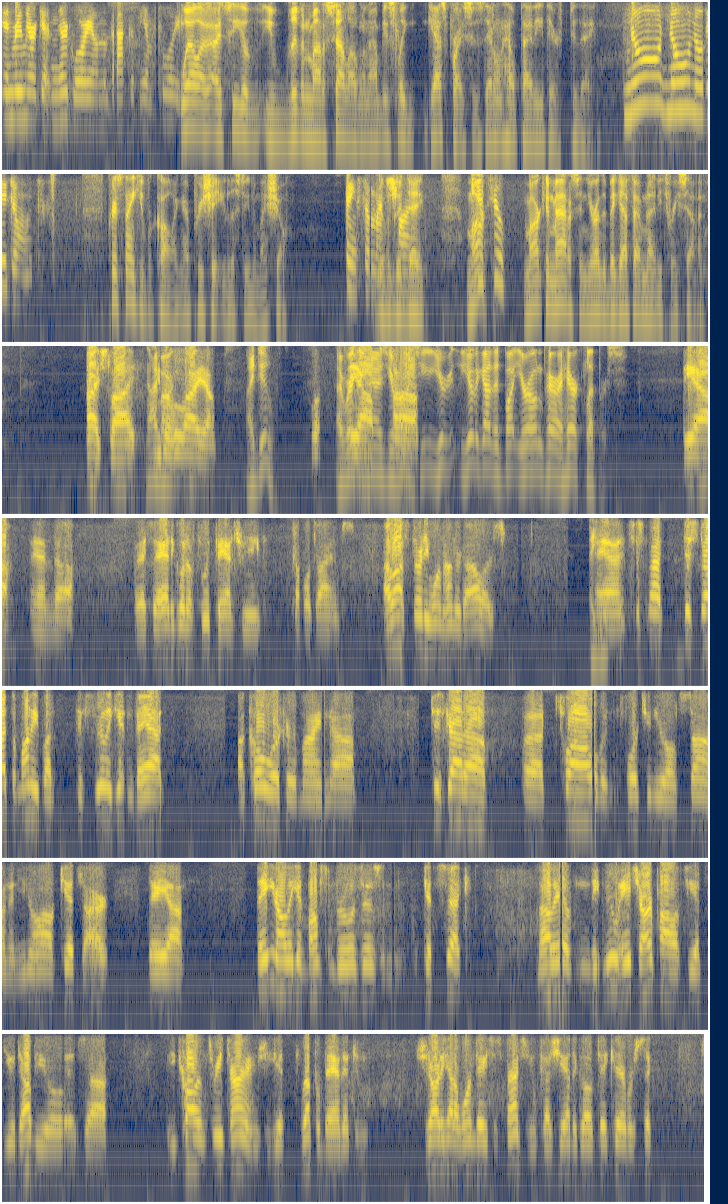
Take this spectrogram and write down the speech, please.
and really are getting their glory on the back of the employees. Well, I, I see you, you live in Monticello, and obviously gas prices, they don't help that either, do they? no, no, no, they don't. Chris, thank you for calling. I appreciate you listening to my show. Thanks so You much. have a good Sean. day. Mark, too. Mark and Madison, you're on the Big FM 93.7. Hi, Sly. Hi, you Mark. know who I am. I do. Well, I recognize your uh, voice. You- You're, you're the guy that bought your own pair of hair clippers. Yeah, and uh, like I said, I had to go to a food pantry a couple of times. I lost thirty-one hundred dollars, and it's just not just not the money, but it's really getting bad. A coworker of mine, uh, she's got a, a twelve and fourteen-year-old son, and you know how kids are. They, uh, they, you know, they get bumps and bruises and get sick. Now they have the new HR policy at UW is uh, you call in three times, you get reprimanded, and she already got a one-day suspension because she had to go take care of her sick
